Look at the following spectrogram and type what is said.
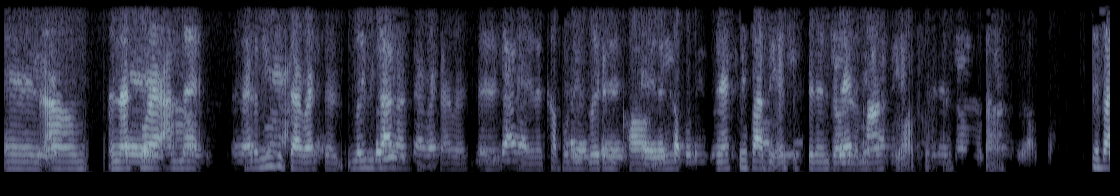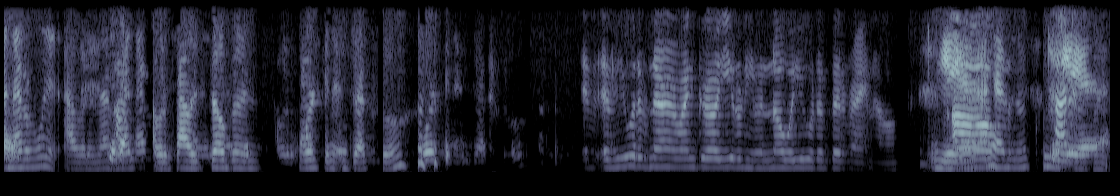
And um, and that's where I met the music director, Lady Gaga's music director, and a couple days later he called me and asked me if I'd be interested in joining the Monster Ball. So if I never went, I would have never. I would have probably still been working at Drexel. if if you would have never went, girl, you don't even know where you would have been right now. Yeah, um, I have no clue. How did,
